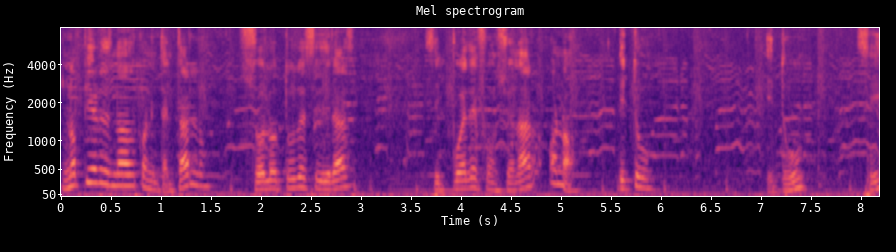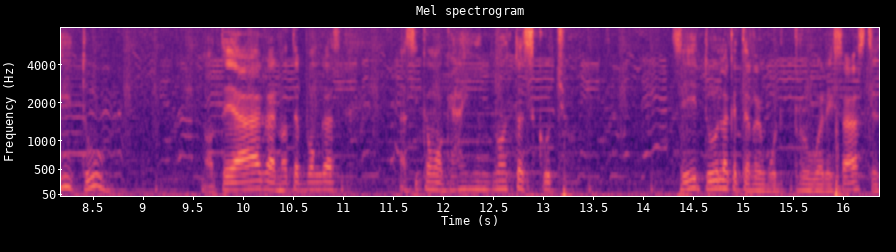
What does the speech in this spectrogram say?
No pierdes nada con intentarlo. Solo tú decidirás si puede funcionar o no. ¿Y tú? ¿Y tú? Sí, tú. No te hagas, no te pongas así como que, ay, no te escucho. Sí, tú la que te ruborizaste,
